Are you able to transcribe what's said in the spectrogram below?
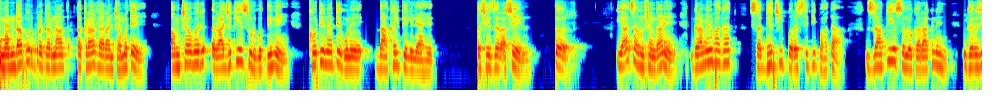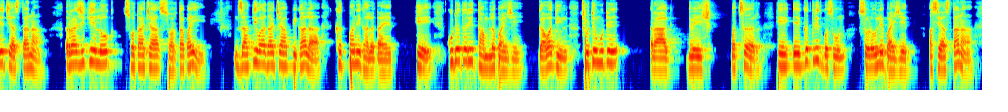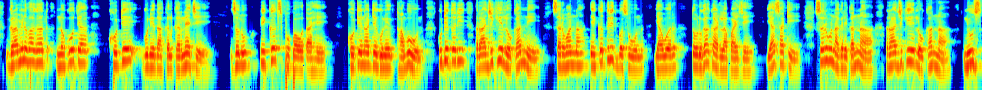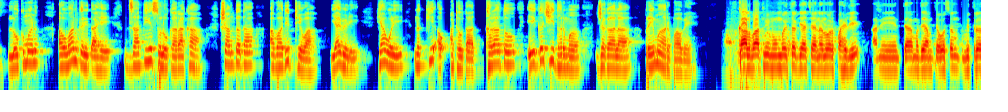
ममदापूर प्रकरणात तक्रारदारांच्या मते आमच्यावर राजकीय सूडबुद्धीने खोटे नाटे गुन्हे दाखल केलेले आहेत. तसे जर असेल तर याच अनुषंगाने ग्रामीण भागात सध्याची परिस्थिती पाहता जातीय सलोखा राखणे गरजेचे असताना राजकीय लोक स्वतःच्या स्वार्थापायी जातीवादाच्या पिकाला खतपाणी घालत आहेत. हे कुठंतरी थांबलं पाहिजे. गावातील छोटे मोठे राग द्वेष मत्सर हे एकत्रित बसून सोडवले पाहिजेत असे असताना ग्रामीण भागात नको त्या खोटे गुन्हे दाखल करण्याचे जणू पीकच फोपावत आहे. खोटे नाटे गुन्हे थांबवून कुठेतरी राजकीय लोकांनी सर्वांना एकत्रित बसवून यावर तोडगा काढला पाहिजे. यासाठी सर्व नागरिकांना राजकीय लोकांना न्यूज लोकमन आव्हान करीत आहे. जातीय सलोखा राखा शांतता अबाधित ठेवा. यावेळी ह्यावेळी नक्की आठवतात खरा तो एकची धर्म जगाला प्रेम अर्पावे. काल बातमी मुंबई तक या चॅनलवर पाहिली आणि त्यामध्ये आमच्या वसंत मित्र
